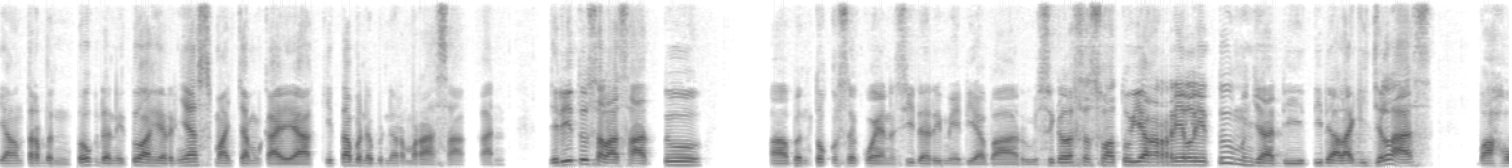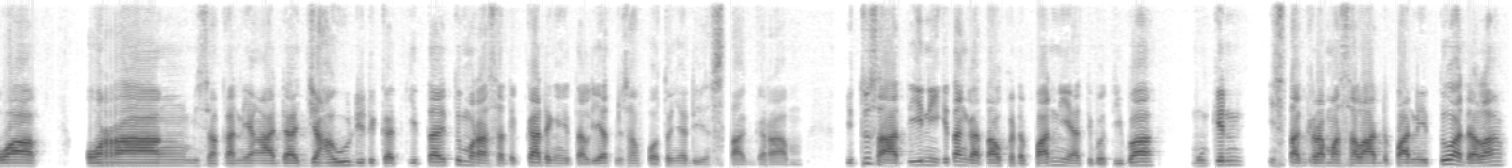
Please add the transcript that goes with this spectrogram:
yang terbentuk dan itu akhirnya semacam kayak kita benar-benar merasakan. Jadi itu salah satu uh, bentuk konsekuensi dari media baru. Segala sesuatu yang real itu menjadi tidak lagi jelas bahwa orang misalkan yang ada jauh di dekat kita itu merasa dekat dengan kita. Lihat misal fotonya di Instagram. Itu saat ini kita nggak tahu ke depannya. Tiba-tiba mungkin Instagram masalah depan itu adalah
